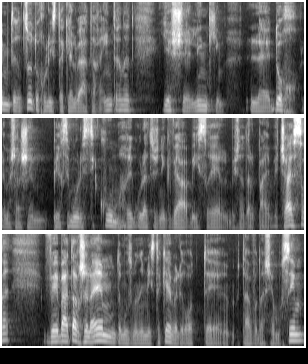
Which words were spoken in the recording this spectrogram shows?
אם תרצו, תוכלו להסתכל באתר האינטרנט, יש אה, לינקים לדוח, למשל, שהם פרסמו לסיכום הרגולציה שנקבעה בישראל בשנת 2019, ובאתר שלהם אתם מוזמנים להסתכל ולראות uh, את העבודה שהם עושים.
